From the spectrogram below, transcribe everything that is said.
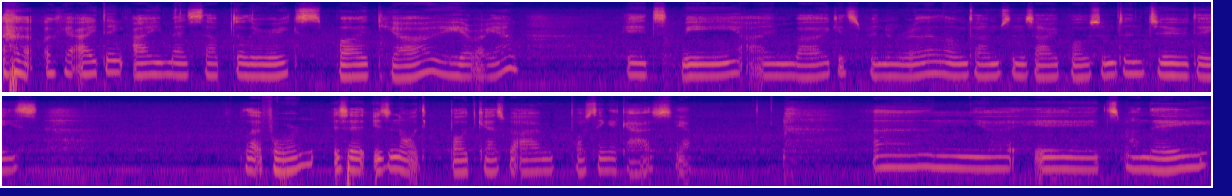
Okay, I think I messed up the lyrics, but yeah, here I am. It's me, I'm back. It's been a really long time since I posted something to this platform. Is it is not a podcast, but I'm posting a cast, yeah. And yeah, it's Monday,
